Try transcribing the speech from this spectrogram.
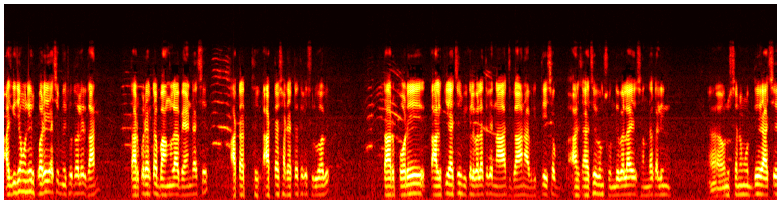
আজকে যেমন এর পরেই আছে মেঠো দলের গান, তারপরে একটা বাংলা ব্যান্ড আছে, আটটা থেকে, আটটা সাড়ে আটটা থেকে শুরু হবে। তারপরে কালকে আছে বিকেলবেলা থেকে নাচ, গান, আবৃত্তি এইসব আছে এবং সন্ধেবেলায় সন্ধ্যাকালীন অনুষ্ঠানের মধ্যে আছে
